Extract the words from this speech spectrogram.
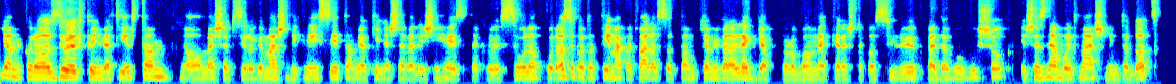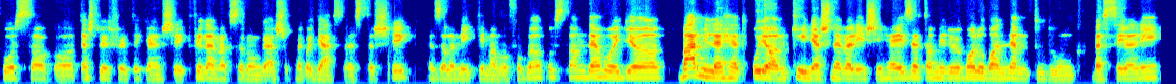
Ugye, amikor a zöld könyvet írtam, a mesepszichológia második részét, ami a kényes nevelési helyzetekről szól, akkor azokat a témákat választottam ki, amivel a leggyakrabban megkerestek a szülők, pedagógusok, és ez nem volt más, mint a dackorszak, a testvérféltékenység, félelmekszorongások, meg a gyászvesztesség. Ezzel a négy témával foglalkoztam, de hogy bármi lehet olyan kényes nevelési helyzet, amiről valóban nem tudunk beszélni,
